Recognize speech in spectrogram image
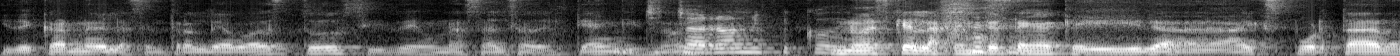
y de carne de la central de abastos y de una salsa del tianguis, ¿no? Chicharrón y pico de... No es que la gente tenga que ir a, exportar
